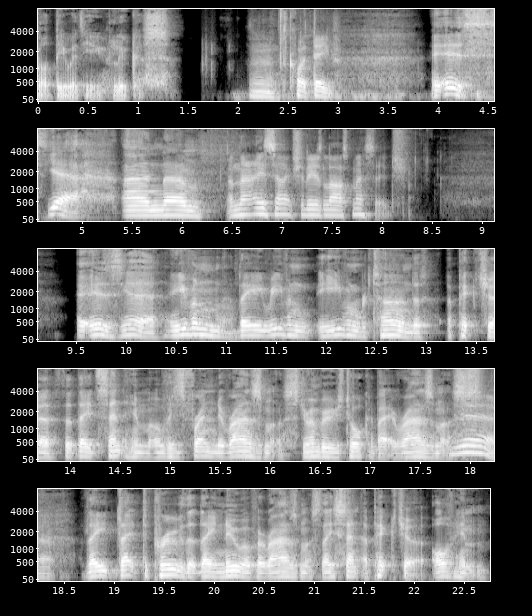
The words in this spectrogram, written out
God be with you, Lukas. It's quite deep, It is, yeah. And um, and that is actually his last message. It is, yeah. Even they even he even returned a, a picture that they'd sent him of his friend Erasmus. Do you remember he was talking about Erasmus? Yeah. They, they to prove that they knew of Erasmus, they sent a picture of him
